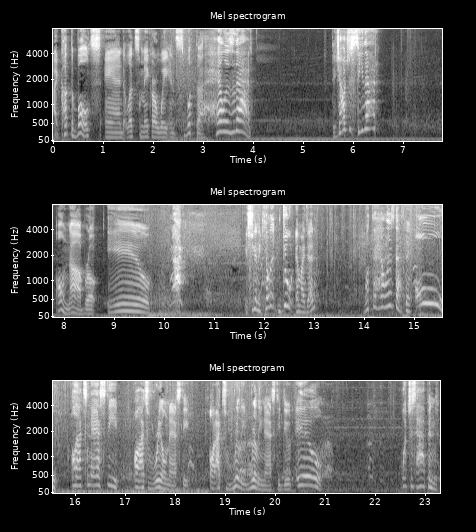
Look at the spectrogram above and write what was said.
I cut the bolts and let's make our way in. What the hell is that? Did y'all just see that? Oh, nah, bro. Ew. Ah! Is she gonna kill it? Dude, am I dead? What the hell is that thing? Oh! Oh, that's nasty. Oh, that's real nasty. Oh, that's really, really nasty, dude. Ew. What just happened?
